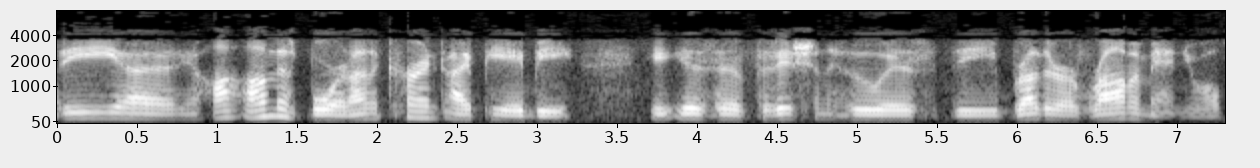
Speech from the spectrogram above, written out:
the uh, on this board, on the current IPAB, is a physician who is the brother of Rahm Emanuel,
